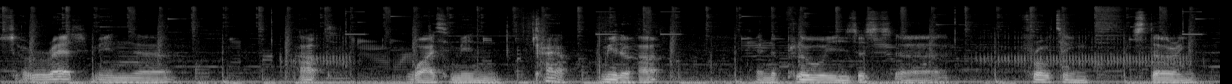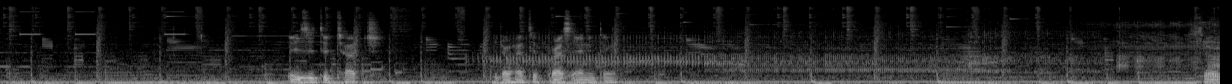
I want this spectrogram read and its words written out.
So red means uh, hot, white mean of middle hot and the blue is just uh, floating, stirring. Easy to touch. You don't have to press anything. So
